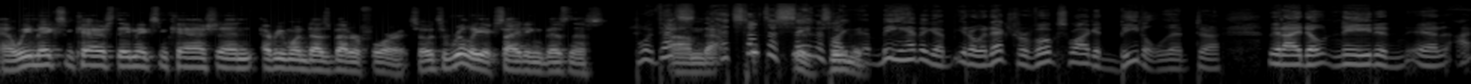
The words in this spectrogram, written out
And we make some cash they make some cash and everyone does better for it. So it's a really exciting business Boy, that's um, that that's not the same as like me having a you know an extra Volkswagen Beetle that uh, that I don't need. And and I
